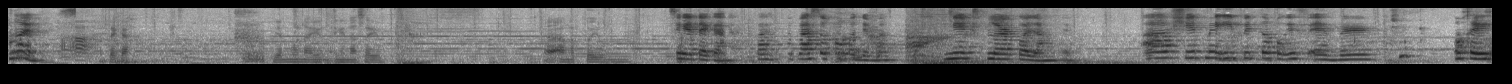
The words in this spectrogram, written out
Ay, Teka. Yan muna yun. Yung nasa iyo. Aangat ko yung... sige, teka. Pa papasok ako, di ba? Ni-explore ko lang. Teka. Ah, shit, may ipit ako if ever. Okay.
